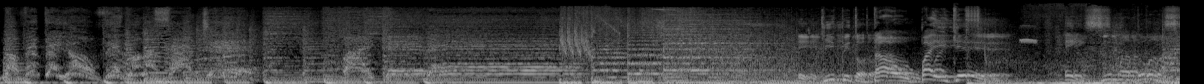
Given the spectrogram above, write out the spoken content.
91,7 Vai querer. Equipe Total Paique. Em cima do lance.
